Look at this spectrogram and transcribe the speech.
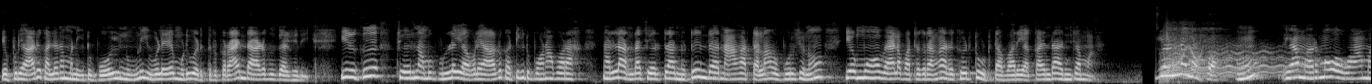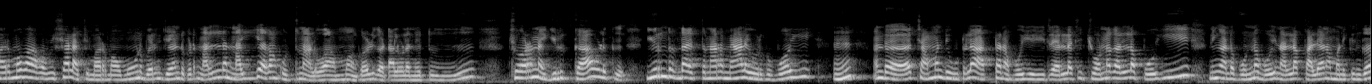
எப்படியாவது கல்யாணம் பண்ணிக்கிட்டு போயிடணும்னு இவளே முடிவு எடுத்துருக்கிறா இந்த அழகு கேசரி. இதுக்கு சரி நம்ம பிள்ளை எவ்வளையாவது கட்டிக்கிட்டு போனா போறா. நல்லா இருந்தா சரிட்டான்னுட்டு இந்த நாகாட்டெல்லாம் அவ புருஷனும் எம்மோ வேலை பார்த்துக்கிறாங்க அதை கெடுத்து விட்டுட்டா பாரு அக்கா இந்த அஞ்சம்மா. என்னமாப்பா ம்? என் மருமவ வா மருமவ அவள் விஷாலாட்சி மருமவ மூணு பேரும் சேர்ந்துக்கிட்டு நல்ல நையாக தான் குத்துனாளுவா அம்மா கழி கட்டாளவில் நேற்று சொரணை இருக்கா அவளுக்கு? இருந்திருந்தா இத்தனை நேரம் மேலே ஊருக்கு போய் ம், அந்த சம்மந்தி வீட்டில் அட்டனை போய் இது எல்லாத்தையும் சொன்னதெல்லாம் போய் நீங்கள் அந்த பொண்ணை போய் நல்லா கல்யாணம் பண்ணிக்கோங்க.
